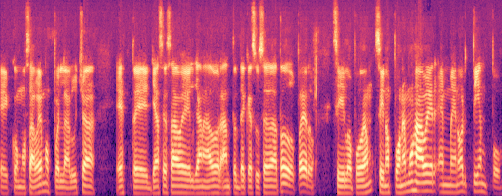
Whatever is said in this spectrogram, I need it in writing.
eh, como sabemos, pues la lucha, este, ya se sabe el ganador antes de que suceda todo, pero si lo podemos, si nos ponemos a ver en menor tiempo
